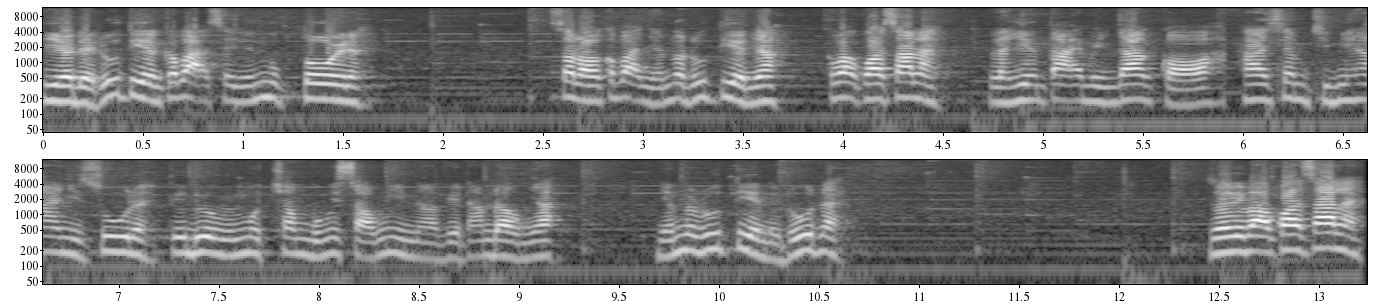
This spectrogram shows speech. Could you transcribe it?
Thì để rút tiền, các bạn sẽ nhấn mục tôi này sau đó các bạn nhấn vào rút tiền nha các bạn quan sát này, là hiện tại mình đang có 292.000 xu này, tương đương với 146.000 à, Việt Nam đồng nha nhấn vào rút tiền để rút này. Rồi thì bạn quan sát này,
